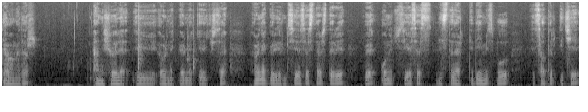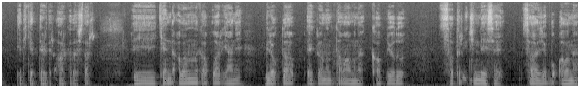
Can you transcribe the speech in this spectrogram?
devam eder. Yani şöyle e, örnek vermek gerekirse örnek veriyorum CSS dersleri ve 13 CSS listeler dediğimiz bu satır içi etiketleridir arkadaşlar. E, kendi alanını kaplar yani blokta ekranın tamamını kaplıyordu. Satır içinde ise sadece bu alanı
